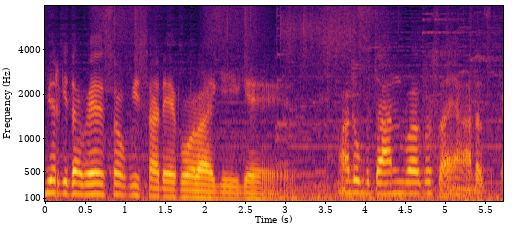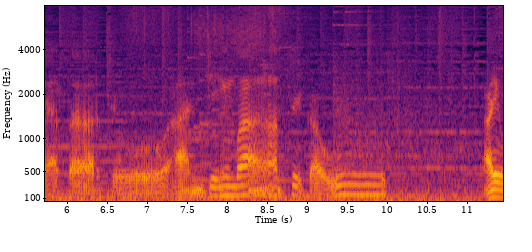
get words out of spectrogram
biar kita besok bisa depo lagi guys aduh pecahan bagus sayang ada skater cuy. Anjing banget sih kau ayo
